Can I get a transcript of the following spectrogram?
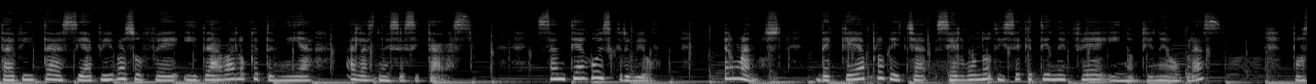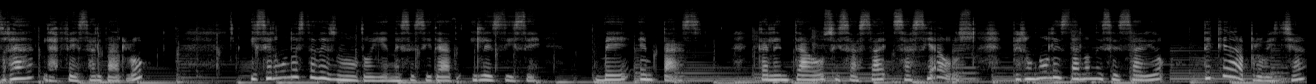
Tabita hacía viva su fe y daba lo que tenía a las necesitadas. Santiago escribió, Hermanos, ¿de qué aprovecha si alguno dice que tiene fe y no tiene obras? ¿Podrá la fe salvarlo? Y si alguno está desnudo y en necesidad y les dice, Ve en paz, calentaos y saciaos, pero no les da lo necesario, ¿de qué aprovecha?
